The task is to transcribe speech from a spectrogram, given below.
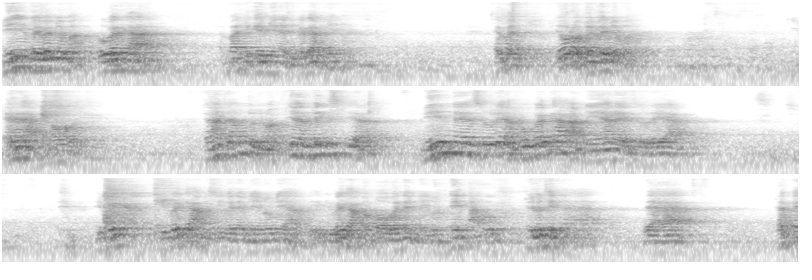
မြင်ဘယ်ဘက်ပြောမှာကိုဘက်ကအမှတကယ်မြင်တယ်ဒီဘက်ကမြင်တယ်အဲ့မဲ့ပြောတော့ဘယ်ဘက်ပြောမှာအဲ့ဒါဟောတယ်ဒါကြောင့်မို့ကျွန်တော်ပြန်သိစီရမြင်တယ်ဆိုရဲကိုဘက်ကအမြင်ရတယ်ဆိုရဲ ဒီဘက်ကဒီဘက်ကမရှိဘဲနဲ့မြင်လို့မရဘူးဒီဘက်ကမပေါ်ဘဲနဲ့မြင်လို့မရဘူးပြောချင်တာဒါဒါပေ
